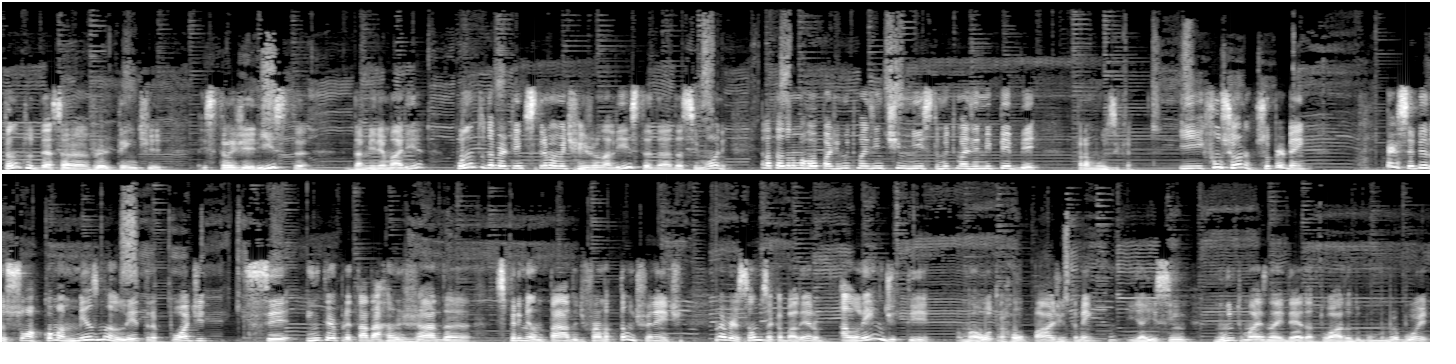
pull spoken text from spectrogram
tanto dessa vertente estrangeirista da Miriam Maria, quanto da vertente extremamente regionalista da, da Simone, ela está dando uma roupagem muito mais intimista, muito mais MPB para a música. E funciona super bem. Perceberam só como a mesma letra pode ser interpretada, arranjada, experimentada de forma tão diferente? Na versão do Zé Cabaleiro, além de ter uma outra roupagem também, e aí sim, muito mais na ideia da toada do Bumba Meu Boi,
